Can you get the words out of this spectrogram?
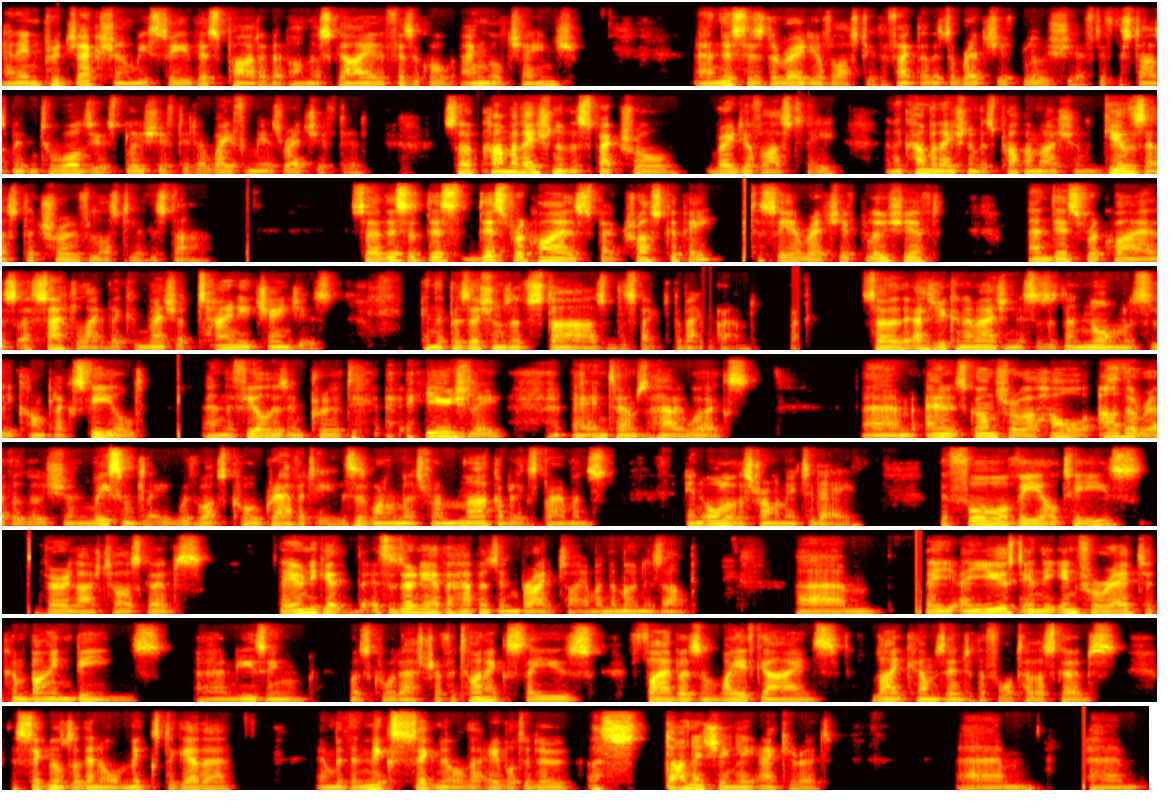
And in projection, we see this part of it on the sky, the physical angle change. And this is the radial velocity, the fact that there's a redshift blue shift. If the star's moving towards you, it's blue shifted, away from you, it's redshifted. So a combination of the spectral radial velocity and a combination of its proper motion gives us the true velocity of the star. So this, is, this, this requires spectroscopy to see a redshift blue shift. And this requires a satellite that can measure tiny changes in the positions of stars with respect to the background. So as you can imagine, this is an enormously complex field, and the field has improved hugely uh, in terms of how it works. Um, and it's gone through a whole other revolution recently with what's called gravity. This is one of the most remarkable experiments in all of astronomy today. The four VLTs, very large telescopes, they only get, this only ever happens in bright time when the moon is up. Um, they are used in the infrared to combine beams um, using what's called astrophotonics. They use fibers and waveguides. Light comes into the four telescopes. The signals are then all mixed together. And with the mixed signal, they're able to do astonishingly accurate um, um,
